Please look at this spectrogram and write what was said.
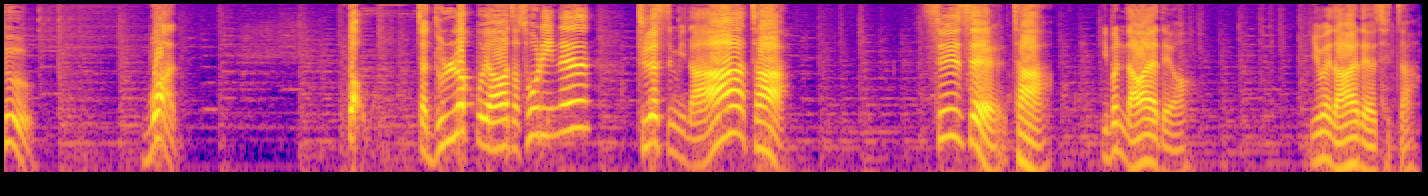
고! 자, 눌렀고요. 자, 소리는 들렸습니다. 자, 슬슬 자 이번에 나와야 돼요. 이번에 나와야 돼요 진짜.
